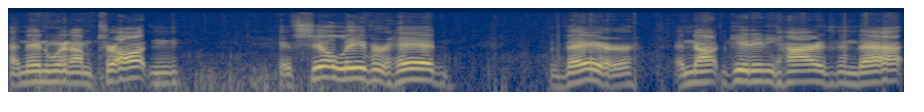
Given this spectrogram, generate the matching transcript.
And then when I'm trotting, if she'll leave her head there and not get any higher than that,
